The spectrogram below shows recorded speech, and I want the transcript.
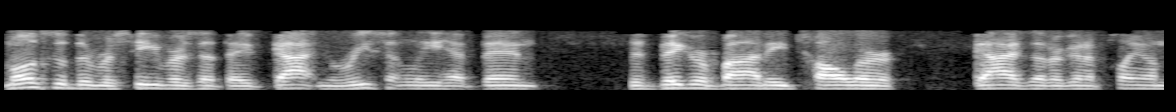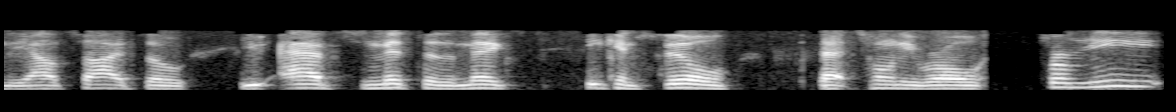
Most of the receivers that they've gotten recently have been the bigger body, taller guys that are going to play on the outside. So you add Smith to the mix, he can fill that Toney role. For me,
